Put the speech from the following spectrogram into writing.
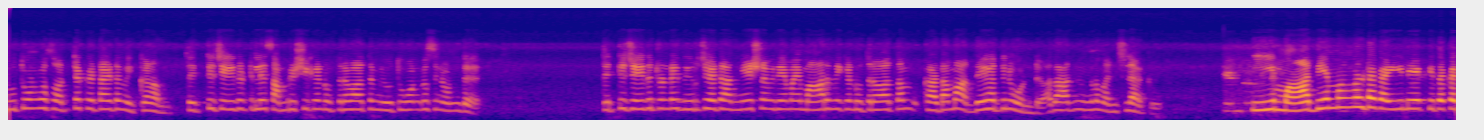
യൂത്ത് കോൺഗ്രസ് ഒറ്റക്കെട്ടായിട്ട് നിൽക്കണം. തെറ്റ് ചെയ്തിട്ടില്ലേ സംരക്ഷിക്കേണ്ട ഉത്തരവാദിത്തം യൂത്ത് കോൺഗ്രസിനുണ്ട്. തെറ്റ് ചെയ്തിട്ടുണ്ടെങ്കിൽ തീർച്ചയായിട്ടും അന്വേഷണ വിധേയമായി മാറി നിൽക്കേണ്ട ഉത്തരവാദിത്തം കടമ അദ്ദേഹത്തിനും ഉണ്ട് അത് ആദ്യം നിങ്ങൾ മനസ്സിലാക്കൂ. ഈ മാധ്യമങ്ങളുടെ കയ്യിലേക്ക് ഇതൊക്കെ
